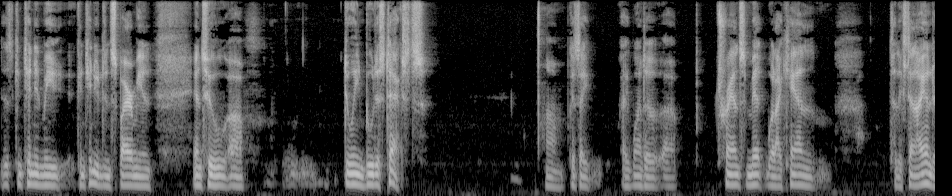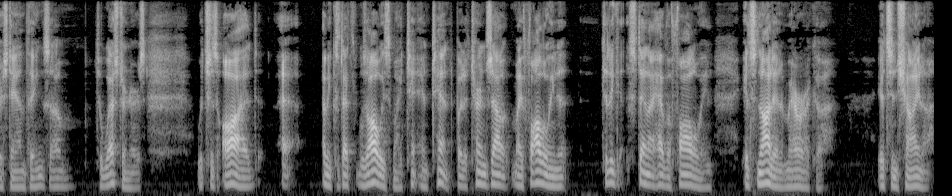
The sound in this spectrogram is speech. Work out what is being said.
just continued me continued to inspire me in, into uh, doing Buddhist texts. Because um, I I want to uh, transmit what I can to the extent I understand things. Um, to Westerners, which is odd. Uh, I mean, because that was always my t- intent, but it turns out my following, uh, to the extent I have a following, it's not in America, it's in China.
